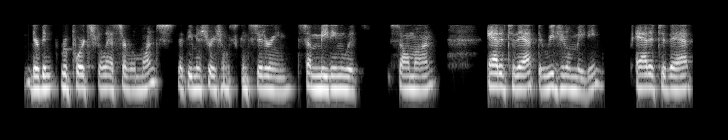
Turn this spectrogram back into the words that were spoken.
there have been reports for the last several months that the administration was considering some meeting with Salman. Added to that, the regional meeting. Added to that,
